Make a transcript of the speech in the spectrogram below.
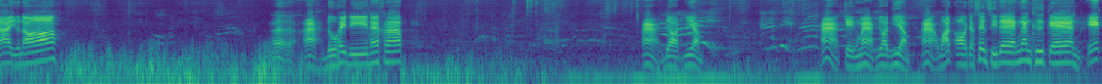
ได้อยู่เนาะเอออะดูให้ดีนะครับ อะยอดเยี่ยม อะเก่งมากยอดเยี่ยมอะวัดออกจากเส้นสีแดงนั่นคือแกน x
